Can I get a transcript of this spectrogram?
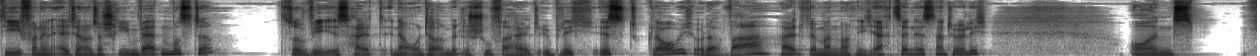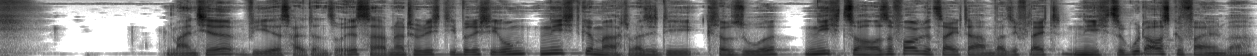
die von den Eltern unterschrieben werden musste. So wie es halt in der Unter- und Mittelstufe halt üblich ist, glaube ich, oder war halt, wenn man noch nicht 18 ist natürlich. Und Manche, wie es halt dann so ist, haben natürlich die Berichtigung nicht gemacht, weil sie die Klausur nicht zu Hause vorgezeigt haben, weil sie vielleicht nicht so gut ausgefallen war.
